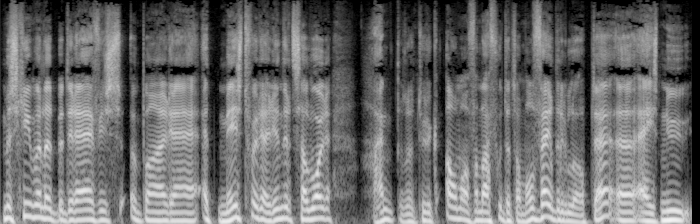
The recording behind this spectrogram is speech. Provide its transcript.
misschien wel het bedrijf is waar hij het meest voor herinnerd zal worden hangt er natuurlijk allemaal vanaf hoe dat allemaal verder loopt. Hè. Uh, hij is nu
